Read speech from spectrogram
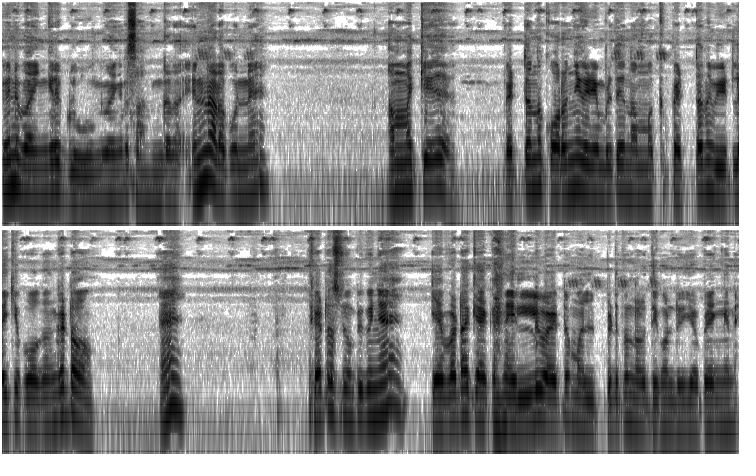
ഇവന് ഭയങ്കര ഗ്ലൂമി ഭയങ്കര സങ്കടം. എന്നാടാ പൊന്നെ? അമ്മയ്ക്ക് പെട്ടെന്ന് കുറഞ്ഞു കഴിയുമ്പോഴത്തേക്ക് നമുക്ക് പെട്ടെന്ന് വീട്ടിലേക്ക് പോകാം കേട്ടോ? ഏ? കേട്ടോ സ്നൂപ്പി കുഞ്ഞെ? എവിടെ കേൾക്കാൻ എല്ലുമായിട്ട് മൽപ്പിടുത്തം നടത്തിക്കൊണ്ടിരിക്കുക അപ്പോൾ എങ്ങനെ?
